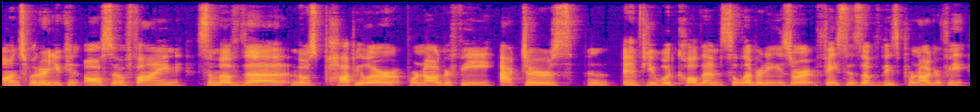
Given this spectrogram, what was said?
on Twitter, you can also find some of the most popular pornography actors, and if you would call them celebrities or faces of these pornography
